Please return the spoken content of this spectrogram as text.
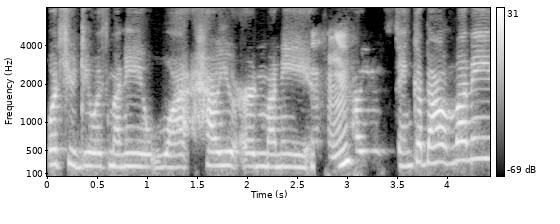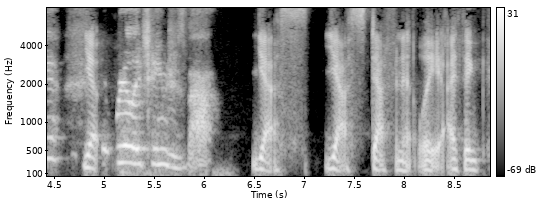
what you do with money what how you earn money mm-hmm. how you think about money. Yeah it really changes that. Yes. Yes definitely. I think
